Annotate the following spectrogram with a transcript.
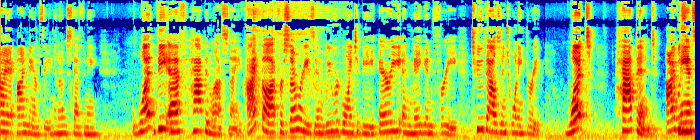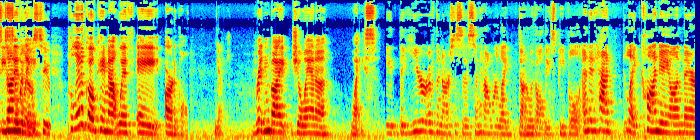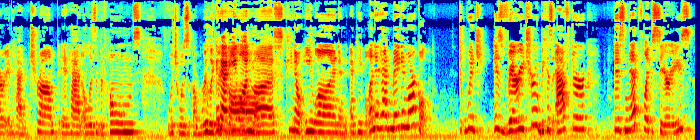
Hi, I'm Nancy. And I'm Stephanie. What the F happened last night? I thought for some reason we were going to be Harry and Meghan free 2023. What happened? I was Nancy done Sidley. with those two. Politico came out with a article Yeah. written by Joanna Weiss. The, the year of the narcissist and how we're like done with all these people. And it had like Kanye on there. It had Trump. It had Elizabeth Holmes, which was a really good It had call. Elon Musk. you know, Elon and, and people, and it had Meghan Markle, which is very true because after this Netflix series,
